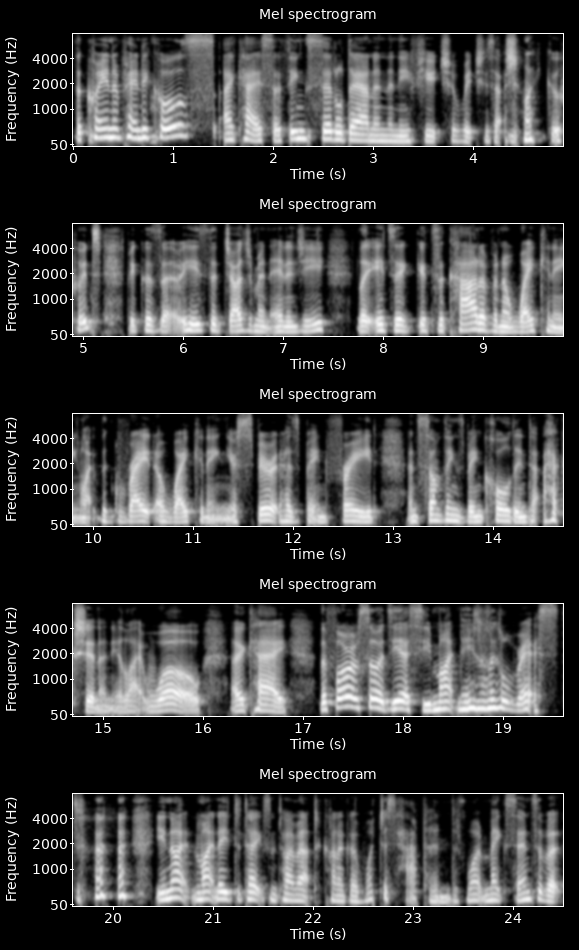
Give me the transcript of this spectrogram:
The Queen of Pentacles. Okay, so things settle down in the near future, which is actually good because uh, here's the Judgment energy. Like it's a it's a card of an awakening, like the Great Awakening. Your spirit has been freed, and something's been called into action, and you're like, whoa, okay. The Four of Swords. Yes, you might need a little rest. you might might need to take some time out to kind of go, what just happened? What makes sense of it?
